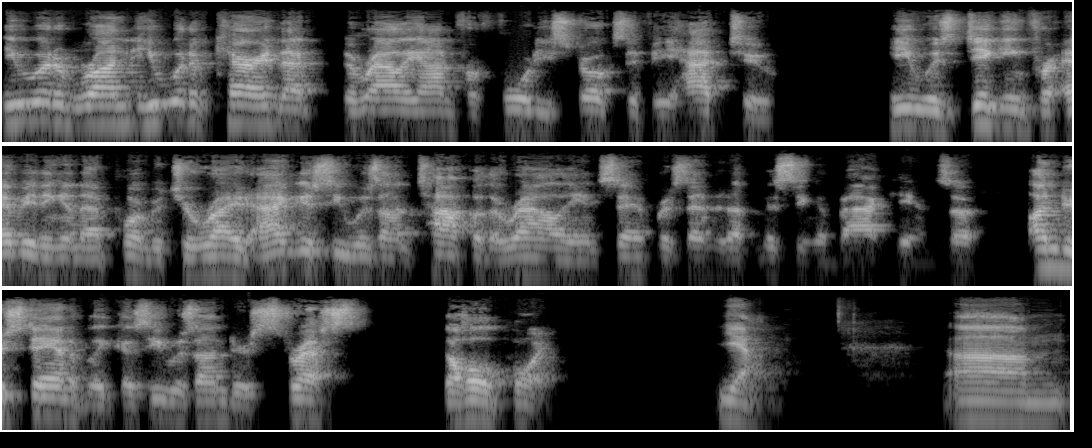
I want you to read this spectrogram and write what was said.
he would have run, he would have carried that the rally on for 40 strokes if he had to. He was digging for everything at that point. But you're right, Agassi was on top of the rally, and Sampras ended up missing a backhand. So understandably, because he was under stress the whole point. Yeah. Um,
